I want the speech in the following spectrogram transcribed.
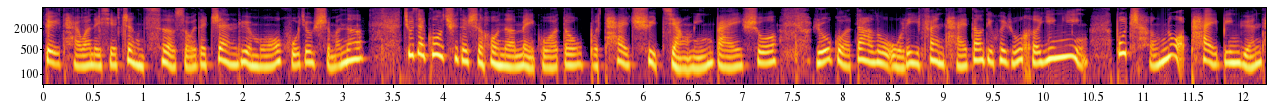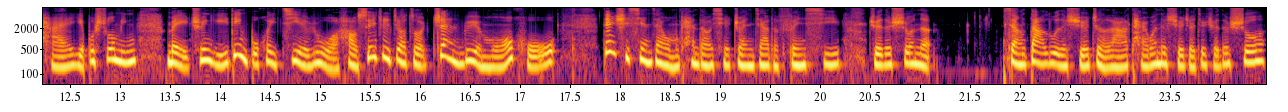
对台湾的一些政策，所谓的战略模糊，就是什么呢？就在过去的时候呢，美美国都不太去讲明白，说如果大陆武力犯台，到底会如何因应？不承诺派兵援台，也不说明美军一定不会介入。好，所以这个叫做战略模糊。但是现在我们看到一些专家的分析，觉得说呢。像大陆的学者啦，台湾的学者就觉得说，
